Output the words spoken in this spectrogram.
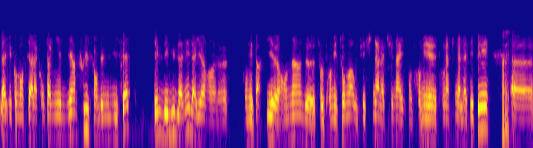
Là, j'ai commencé à l'accompagner bien plus en 2017, dès le début de l'année d'ailleurs. euh, on est parti euh, en Inde euh, sur le premier tournoi où il fait finale à Chennai, son premier première finale d'ATP. Euh,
